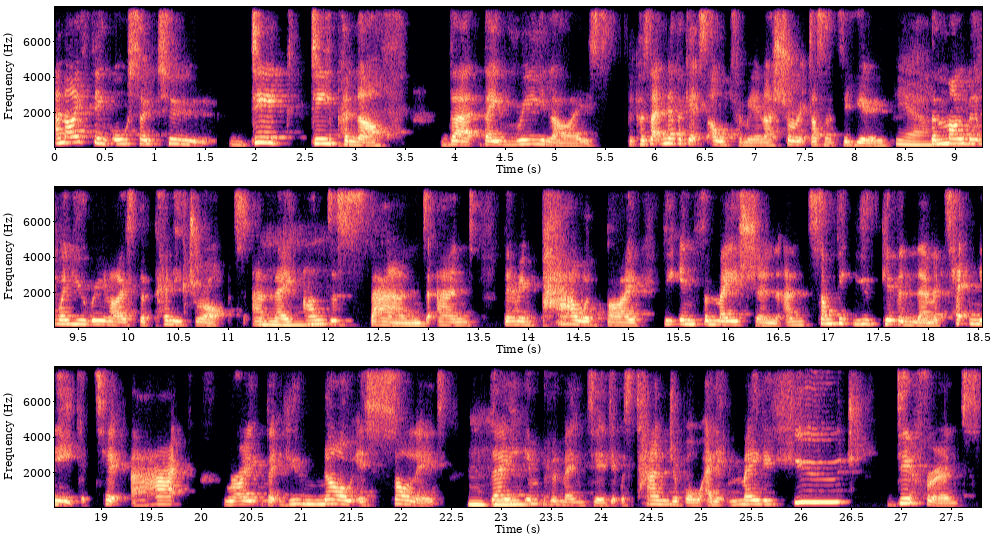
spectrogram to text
and I think also to dig deep enough that they realize because that never gets old for me, and I'm sure it doesn't for you. Yeah. The moment when you realize the penny dropped and they Mm. understand and they're empowered by the information and something you've given them, a technique, a tip, a hack, right, that you know is solid. They Mhm. implemented, it was tangible, and it made a huge difference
